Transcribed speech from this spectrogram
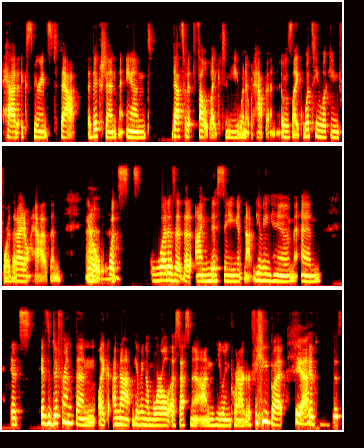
had experienced that addiction and that's what it felt like to me when it would happen. It was like what's he looking for that i don't have? And you know uh, what's what is it that i'm missing and not giving him? And it's it's different than like i'm not giving a moral assessment on viewing pornography but yeah it's just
